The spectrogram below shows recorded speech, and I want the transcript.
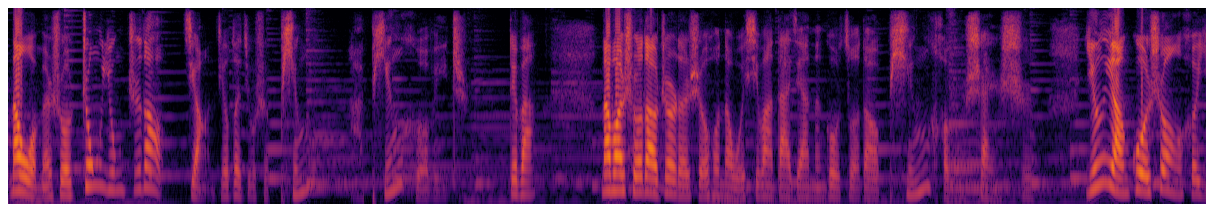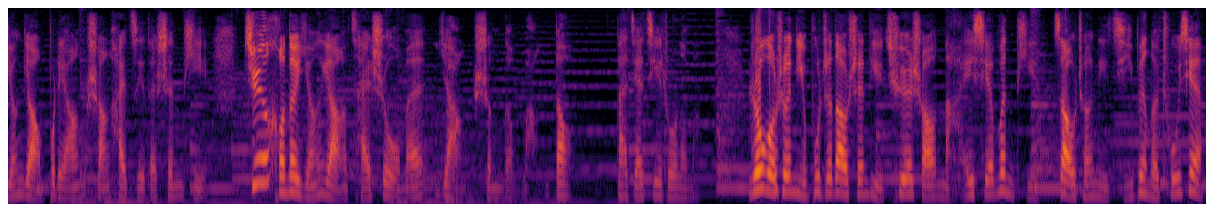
那我们说中庸之道，讲究的就是平啊，平和为止，对吧？那么说到这儿的时候呢，我希望大家能够做到平衡膳食，营养过剩和营养不良伤害自己的身体，均衡的营养才是我们养生的王道。大家记住了吗？如果说你不知道身体缺少哪一些问题造成你疾病的出现，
